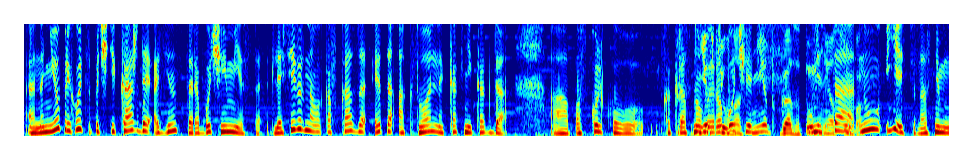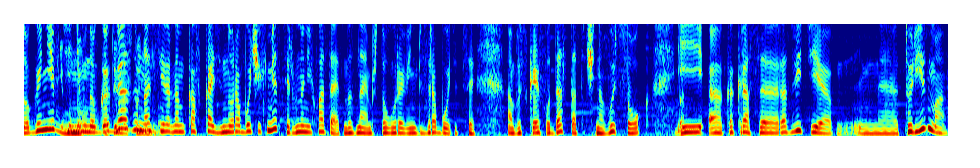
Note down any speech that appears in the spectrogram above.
Э, на нее приходится почти каждое одиннадцатое рабочее место. Для Северного Кавказа это актуально как никогда, а, поскольку как раз новые нефти рабочие у нас нет, газа тоже места, не особо. ну есть у нас немного нефти, немного, немного вот газа на немного. Северном Кавказе, но рабочих мест все равно не хватает. Мы знаем, что уровень безработицы в СКФУ достаточно высокий высок. Да. И а, как раз э, развитие э, туризма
